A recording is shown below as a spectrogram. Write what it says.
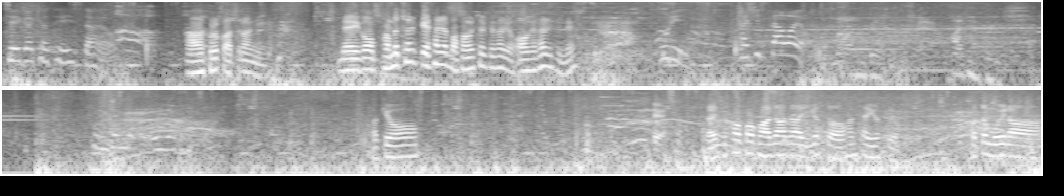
제가 곁에 있어요. 아 그럴 것 같더라니. 내 이거 방금 쳐줄게 살려봐. 방금 쳐줄게 살려. 어 그냥 살릴 수 있네. 우리 다시 싸워요. 공격력을 올려드리죠. 갈게요 네. 나이스 컷컷 가자 가자 이겼어 한타 이겼어요 거점 모이라.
